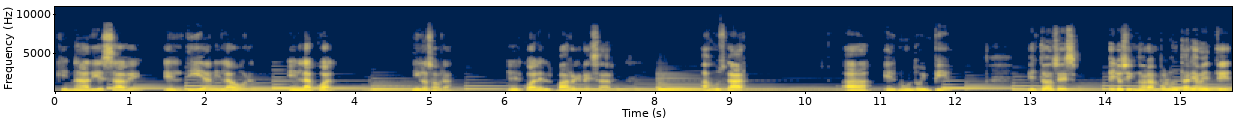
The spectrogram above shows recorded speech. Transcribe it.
que nadie sabe el día ni la hora en la cual, ni lo sabrá, en el cual Él va a regresar a juzgar a el mundo impío. Entonces, ellos ignoran voluntariamente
